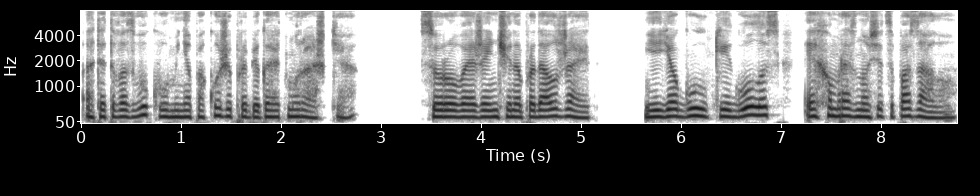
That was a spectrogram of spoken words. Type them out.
От этого звука у меня по коже пробегают мурашки. Суровая женщина продолжает. Ее гулкий голос эхом разносится по залу.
